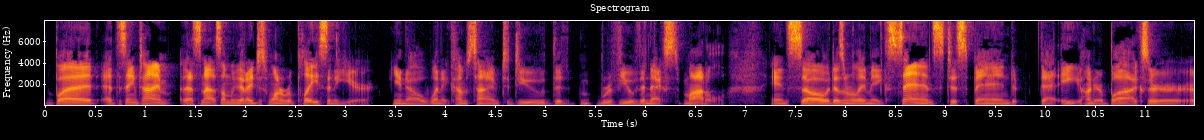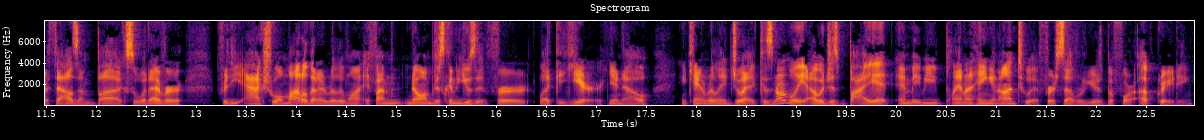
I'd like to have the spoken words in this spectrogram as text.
But at the same time, that's not something that I just want to replace in a year, you know, when it comes time to do the review of the next model. And so it doesn't really make sense to spend that 800 bucks or, or 1000 bucks or whatever for the actual model that I really want if I'm no I'm just going to use it for like a year, you know, and can't really enjoy it cuz normally I would just buy it and maybe plan on hanging on to it for several years before upgrading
